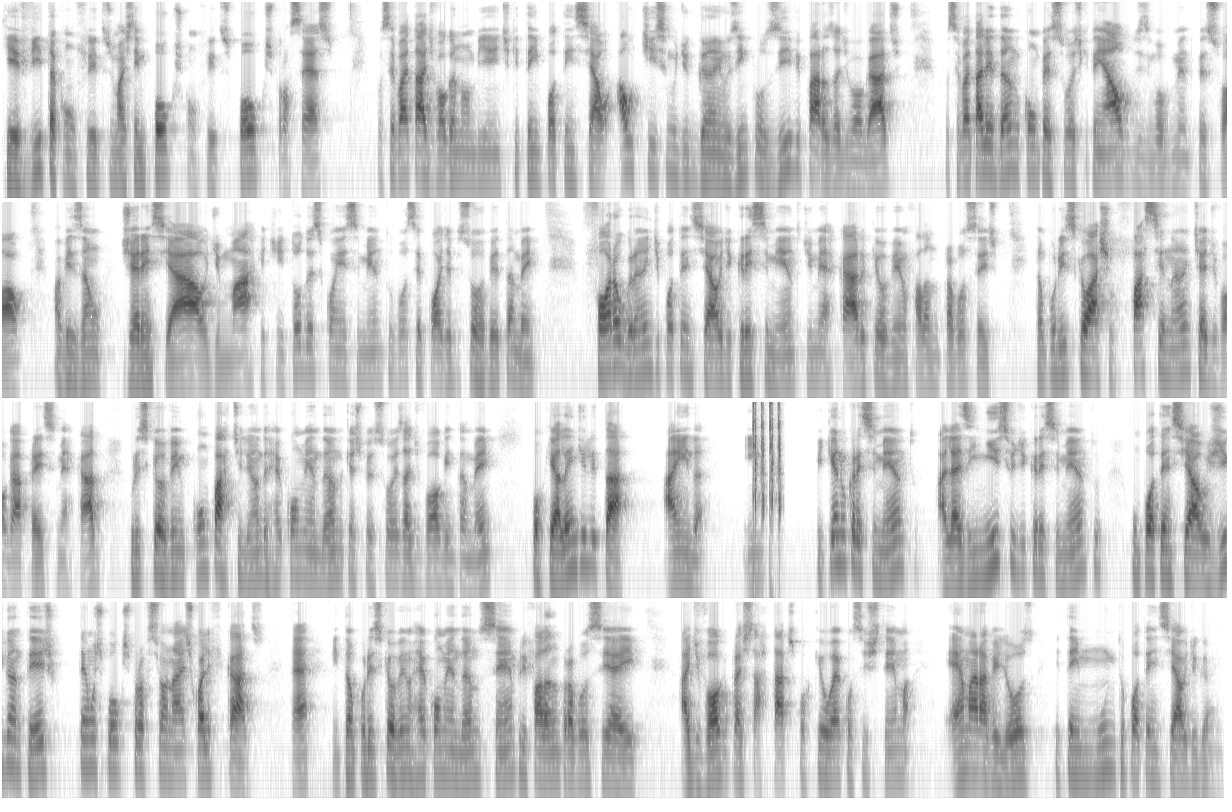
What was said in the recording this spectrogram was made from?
que evita conflitos, mas tem poucos conflitos, poucos processos. Você vai estar advogando num ambiente que tem potencial altíssimo de ganhos, inclusive para os advogados você vai estar lidando com pessoas que têm alto desenvolvimento pessoal, uma visão gerencial, de marketing, e todo esse conhecimento você pode absorver também. Fora o grande potencial de crescimento de mercado que eu venho falando para vocês. Então, por isso que eu acho fascinante advogar para esse mercado, por isso que eu venho compartilhando e recomendando que as pessoas advoguem também, porque além de ele estar ainda em pequeno crescimento, aliás, início de crescimento, um potencial gigantesco, temos poucos profissionais qualificados. Né? Então, por isso que eu venho recomendando sempre, falando para você aí, advogue para startups, porque o ecossistema é maravilhoso e tem muito potencial de ganho.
